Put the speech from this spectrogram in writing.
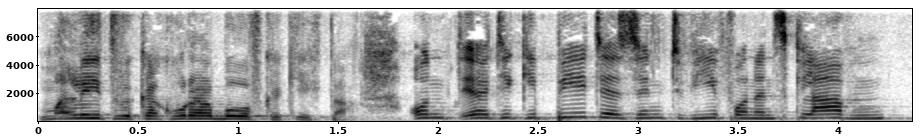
Молитвы, как у рабов каких-то. Und äh, die Gebete sind wie von den Sklaven.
